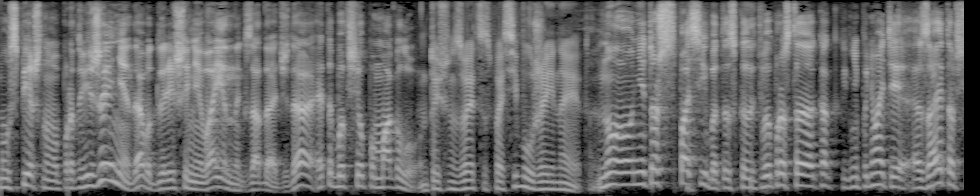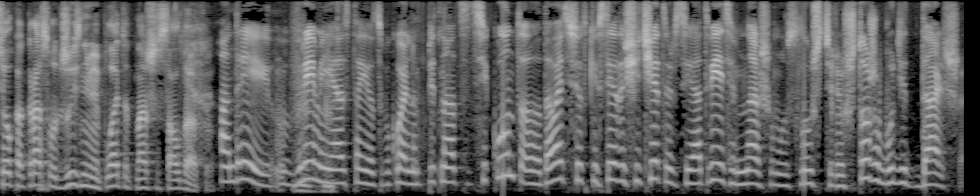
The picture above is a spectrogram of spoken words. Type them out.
успешного продвижения, да, вот для решения военных задач, да, это бы все помогло. Ну, то есть, называется, спасибо уже и на это. Ну, не то, что спасибо, так сказать. Вы просто, как не понимаете, за это все как раз вот жизнями платят наши солдаты. Андрей, времени остается буквально 15 секунд. Э, Давайте все-таки в следующей четверти ответим нашему слушателю, что же будет дальше.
